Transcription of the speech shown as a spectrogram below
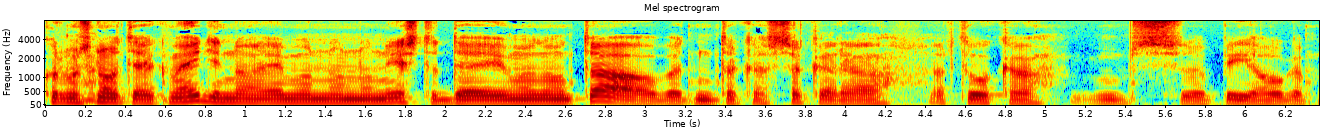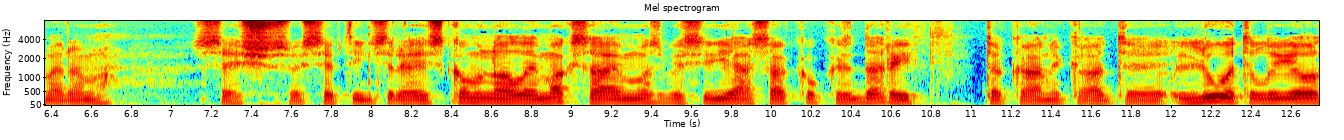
kur mums notiek mēģinājumi un, un, un iestudējumi un tā, bet nu, tā kā sakarā ar to, ka mums pieauga apmēram sešas vai septiņas reizes komunālajiem maksājumiem mums bija jāsāk kaut kas darīt. Tā kā nekāda ļoti liela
